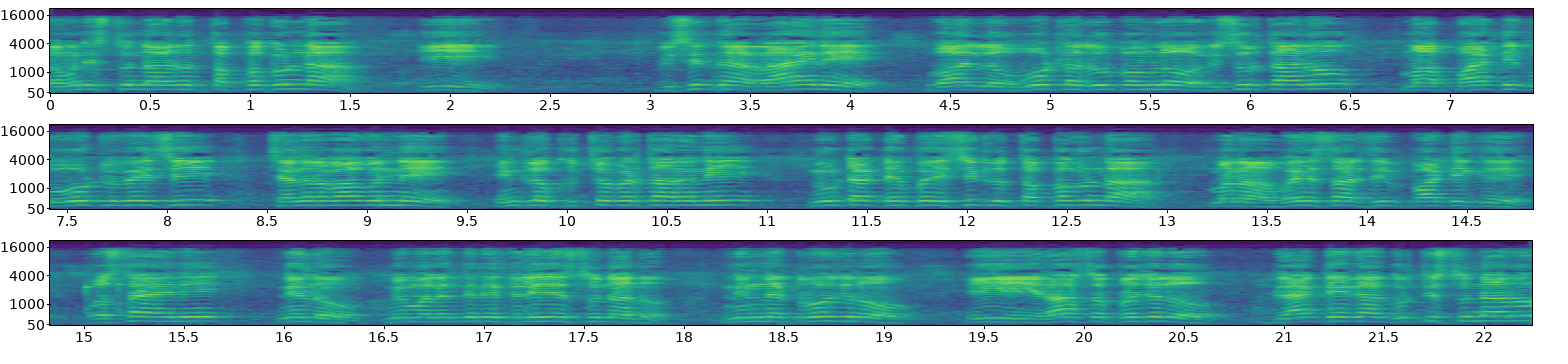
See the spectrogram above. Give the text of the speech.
గమనిస్తున్నారు. తప్పకుండా ఈ విసిరిన రాయిని వాళ్ళు ఓట్ల రూపంలో విసురుతారు. మా పార్టీకి ఓట్లు వేసి చంద్రబాబుని ఇంట్లో కూర్చోబెడతారని నూట డెబ్బై సీట్లు తప్పకుండా మన వైఎస్ఆర్సీపీ పార్టీకి వస్తాయని నేను మిమ్మల్ని అందరినీ తెలియజేస్తున్నాను. నిన్నటి రోజును ఈ రాష్ట్ర ప్రజలు బ్లాక్ డేగా గుర్తిస్తున్నారు.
